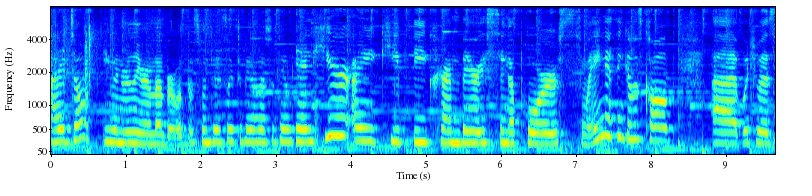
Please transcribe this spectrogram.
I don't even really remember what this one tastes like to be honest with you. And here I keep the cranberry Singapore sling I think it was called uh, which was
